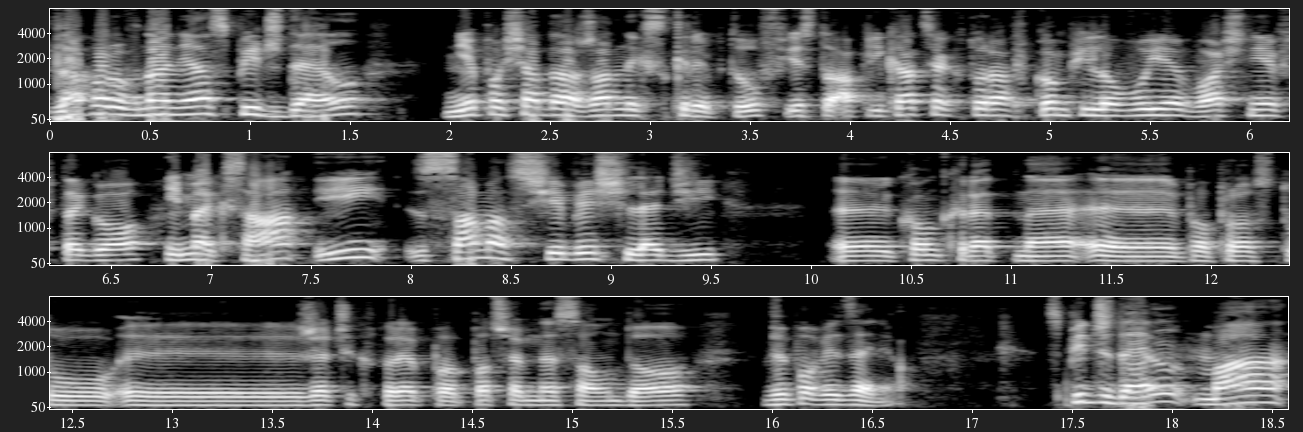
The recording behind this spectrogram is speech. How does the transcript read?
Dla porównania SpeechDel nie posiada żadnych skryptów. Jest to aplikacja, która wkompilowuje właśnie w tego Emaxa i sama z siebie śledzi y, konkretne y, po prostu y, rzeczy, które po, potrzebne są do wypowiedzenia. SpeechDel ma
